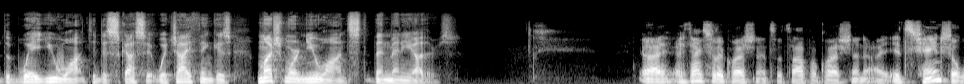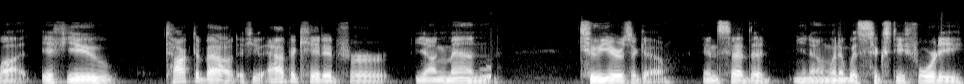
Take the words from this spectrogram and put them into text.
the way you want to discuss it, which I think is much more nuanced than many others. Uh, thanks for the question. It's a thoughtful question. I, it's changed a lot. If you talked about, if you advocated for young men two years ago and said that, you know, when it was 60 40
